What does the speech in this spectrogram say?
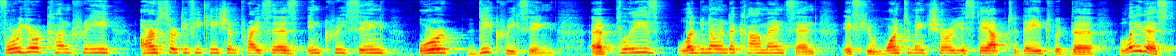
for your country, are certification prices increasing or decreasing? Uh, please let me know in the comments and if you want to make sure you stay up to date with the latest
